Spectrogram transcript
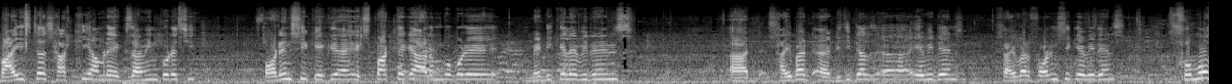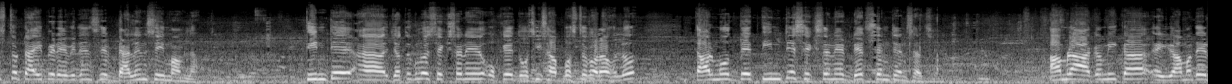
বাইশটা সাক্ষী আমরা এক্সামিন করেছি ফরেন্সিক এক্সপার্ট থেকে আরম্ভ করে medical evidence cyber digital evidence cyber forensic evidence সমস্ত টাইপের এভিডেন্সের ব্যালেন্স এই মামলা তিনটে আহ, যতগুলো সেকশনে ওকে দোষী সাব্যস্ত করা হলো তার মধ্যে তিনটে সেকশনের ডেথ সেন্টেন্স আছে আমরা আগামীকাল এই আমাদের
